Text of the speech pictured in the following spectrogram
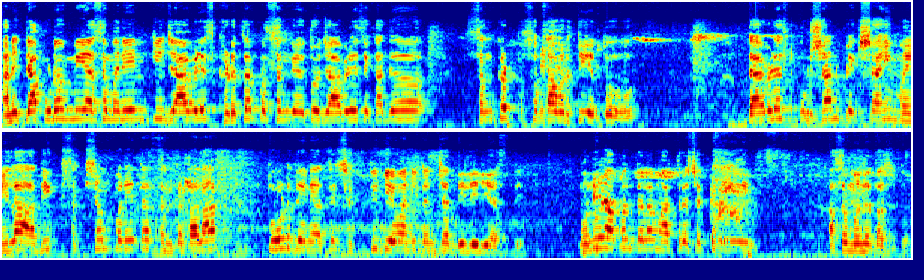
आणि त्यापुढं मी असं म्हणेन की ज्यावेळेस खडतर प्रसंग येतो ज्यावेळेस एखादं संकट स्वतःवरती येतो त्यावेळेस पुरुषांपेक्षाही महिला अधिक सक्षमपणे त्या संकटाला तोंड देण्याची शक्ती देवानी त्यांच्यात दिलेली असते. म्हणून आपण त्याला मात्र शक्ती असं म्हणत असतो.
